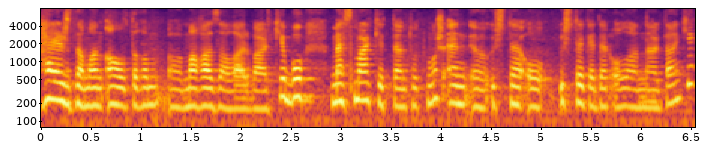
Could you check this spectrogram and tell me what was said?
hər zaman aldığım mağazalar var ki, bu mass marketdən tutmuş ən üstə o üstə qədər olanlardan ki,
